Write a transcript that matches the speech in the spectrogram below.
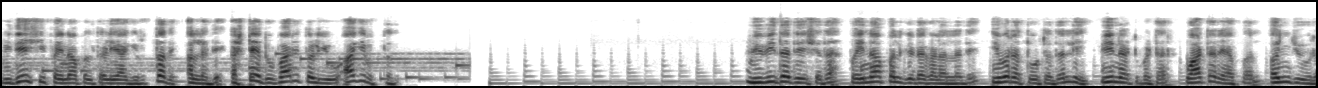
ವಿದೇಶಿ ಪೈನಾಪಲ್ ತಳಿಯಾಗಿರುತ್ತದೆ. ಅಲ್ಲದೆ ಅಷ್ಟೇ ದುಬಾರಿ ತಳಿಯೂ ಆಗಿರುತ್ತದೆ. ವಿವಿಧ ದೇಶದ ಪೈನಾಪಲ್ ಗಿಡಗಳಲ್ಲದೆ ಇವರ ತೋಟದಲ್ಲಿ ಪೀನಟ್ ಬಟರ್, ವಾಟರ್ ಆಪಲ್, ಅಂಜೂರ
